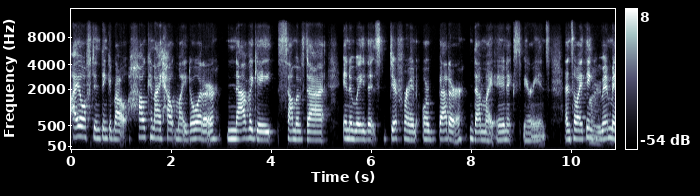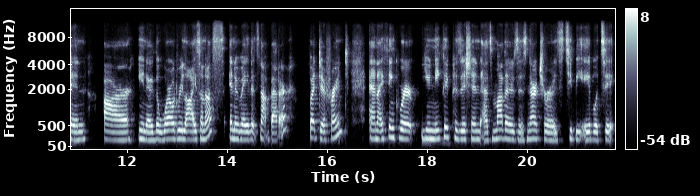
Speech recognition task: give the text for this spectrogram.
I often think about how can I help my daughter navigate some of that in a way that's different or better than my own experience. And so I think right. women are, you know, the world relies on us in a way that's not better, but different. And I think we're uniquely positioned as mothers, as nurturers, to be able to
